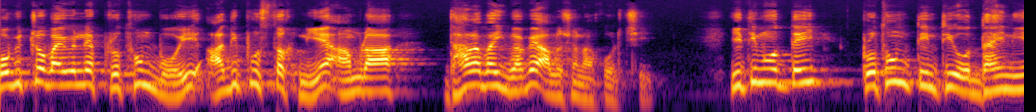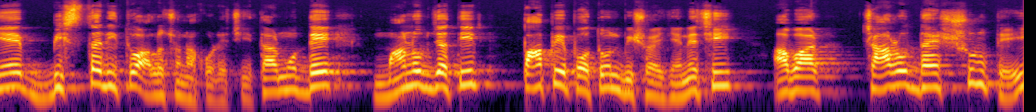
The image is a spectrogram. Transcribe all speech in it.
পবিত্র বাইবেলের প্রথম বই আদি পুস্তক নিয়ে আমরা ধারাবাহিকভাবে আলোচনা করছি। ইতিমধ্যেই প্রথম তিনটি অধ্যায় নিয়ে বিস্তারিত আলোচনা করেছি। তার মধ্যে মানবজাতির পাপে পতন বিষয়ে জেনেছি। আবার চার অধ্যায়ের শুরুতেই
